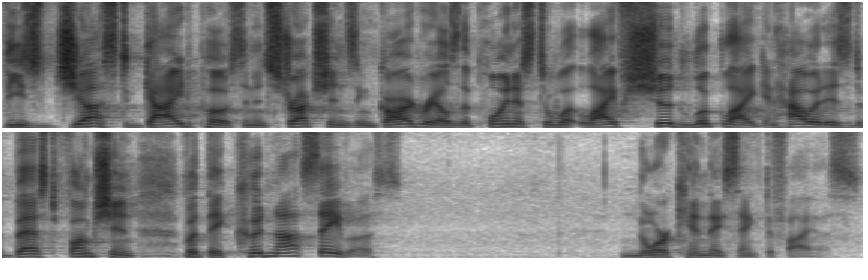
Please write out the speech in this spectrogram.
these just guideposts and instructions and guardrails that point us to what life should look like and how it is to best function, but they could not save us, nor can they sanctify us.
